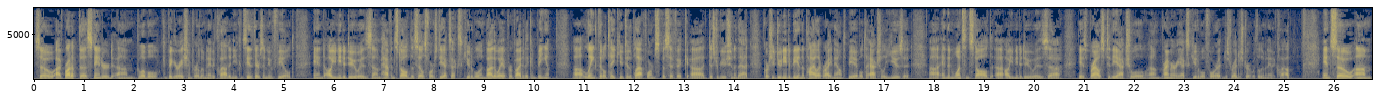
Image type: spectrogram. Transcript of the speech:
So I've brought up the standard um, global configuration for Illuminated Cloud, and you can see that there's a new field, and all all you need to do is um, have installed the Salesforce DX executable. And by the way, I've provided a convenient uh, link that'll take you to the platform specific uh, distribution of that. Of course, you do need to be in the pilot right now to be able to actually use it. Uh, and then once installed, uh, all you need to do is uh, is browse to the actual um, primary executable for it and just register it with Illuminated Cloud. And so um,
